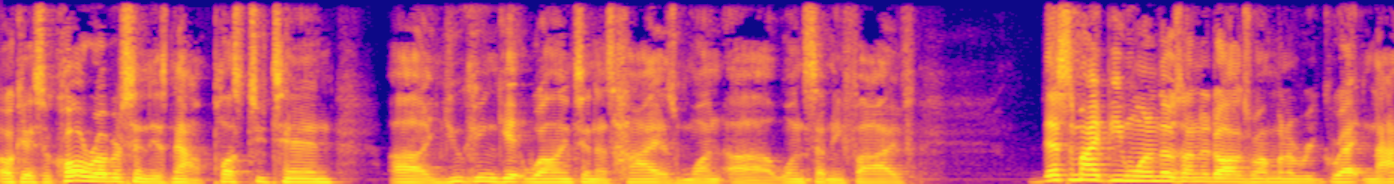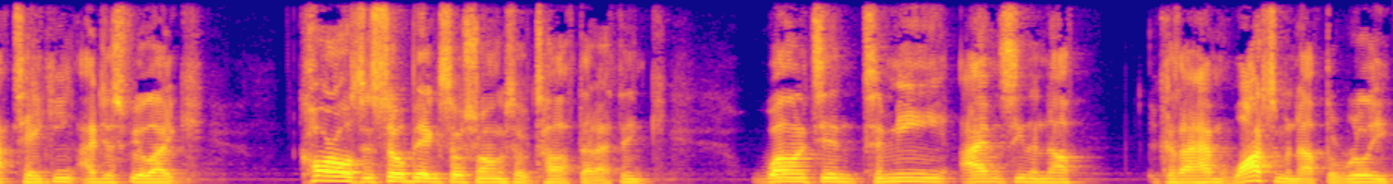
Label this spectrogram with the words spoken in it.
Okay, so Carl Robertson is now plus 210. Uh, you can get Wellington as high as one uh, 175. This might be one of those underdogs where I'm going to regret not taking. I just feel like Carl's is so big, so strong, so tough that I think Wellington, to me, I haven't seen enough because I haven't watched him enough to really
